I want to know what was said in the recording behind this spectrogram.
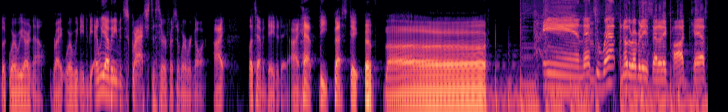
look where we are now, right where we need to be. And we haven't even scratched the surface of where we're going. All right. Let's have a day today. I have the best day ever. And that's a wrap. Another Everyday Saturday podcast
